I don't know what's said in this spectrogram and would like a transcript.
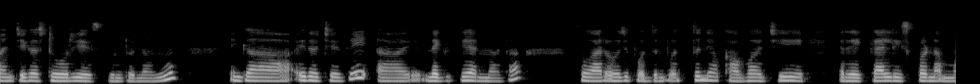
మంచిగా స్టోర్ చేసుకుంటున్నాము. ఇంకా ఇది వచ్చేసి నెక్స్ట్ డే అనమాట. సో, ఆ రోజు పొద్దున్న పొద్దున్నే ఒక అవ్వ వచ్చి రేకాయలు తీసుకోండి అమ్మ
